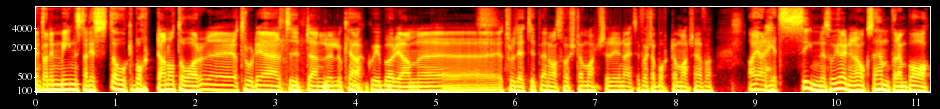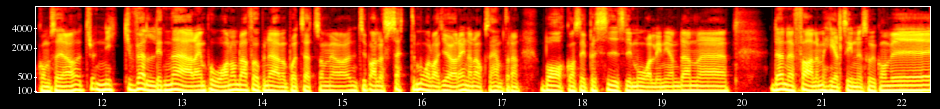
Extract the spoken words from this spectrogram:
vet inte om ni minns när det är Stoke borta något år. Eh, jag tror det är typ den Lukaku i början. Eh, jag tror det är typ en av hans första matcher i United, första bortamatchen i alla fall. Ja, jag är helt sinnessjuk när han också hämtar den bakom sig. Nick väldigt nära in på honom där han får upp näven på ett sätt som jag typ aldrig sett målvakt göra innan han också hämtar den bakom sig precis vid mållinjen. Den, eh, den är fan med helt sinnessjuk. Om vi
